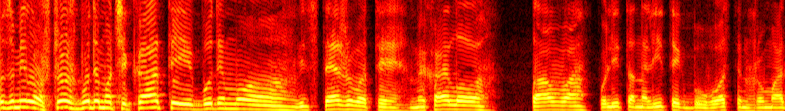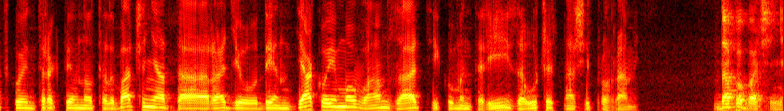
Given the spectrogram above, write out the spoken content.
Зрозуміло, що ж будемо чекати будемо відстежувати. Михайло Савва, політаналітик, був гостем громадського інтерактивного телебачення та Радіо 1. Дякуємо вам за ці коментарі і за участь в нашій програмі. До побачення.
